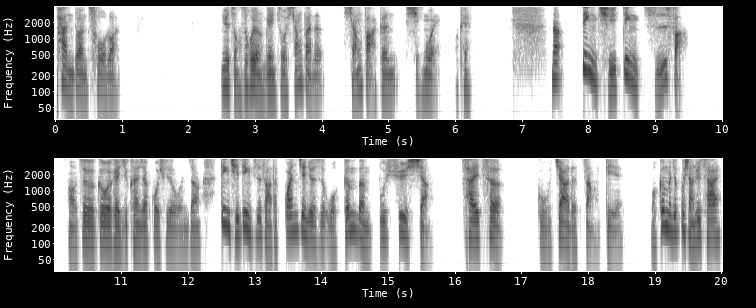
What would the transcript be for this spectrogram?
判断错乱。因为总是会有人跟你做相反的想法跟行为。OK，那定期定值法，好，这个各位可以去看一下过去的文章。定期定值法的关键就是我根本不去想猜测股价的涨跌，我根本就不想去猜。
